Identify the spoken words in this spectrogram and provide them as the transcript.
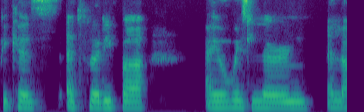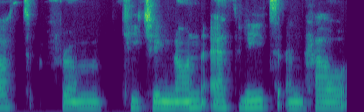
because at floripa i always learn a lot from teaching non-athletes and how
